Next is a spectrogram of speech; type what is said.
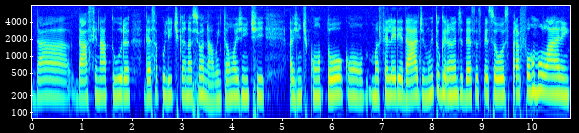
da, da assinatura dessa política nacional. Então, a gente a gente contou com uma celeridade muito grande dessas pessoas para formularem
